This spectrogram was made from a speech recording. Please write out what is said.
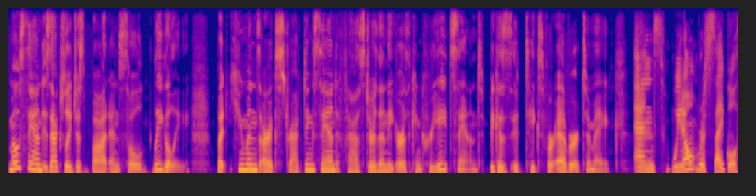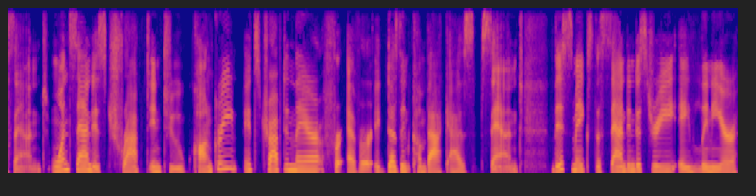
Most sand is actually just bought and sold legally, but humans are extracting sand faster than the earth can create sand because it takes forever to make. And we don't recycle sand. Once sand is trapped into concrete, it's trapped in there forever. It doesn't come back as sand. This makes the sand industry a linear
